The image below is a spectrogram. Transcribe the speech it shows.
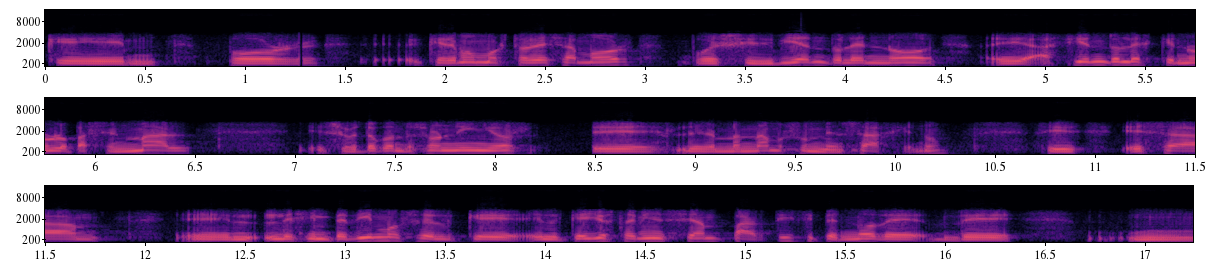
Que por eh, queremos mostrar ese amor, pues sirviéndoles, no, eh, haciéndoles que no lo pasen mal, eh, sobre todo cuando son niños, les mandamos un mensaje, ¿no? esa les impedimos el que el que ellos también sean partícipes, ¿no? De, de mm,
